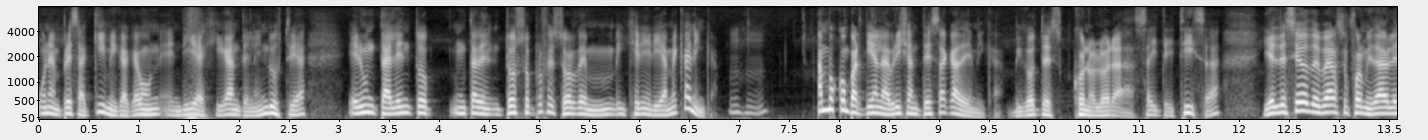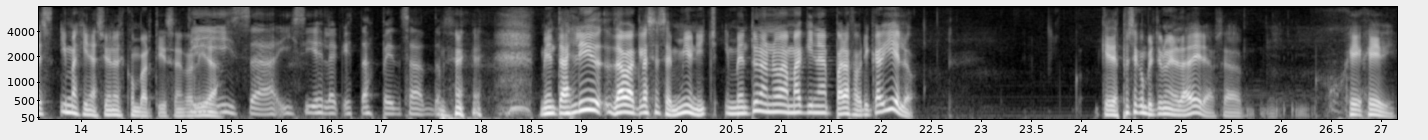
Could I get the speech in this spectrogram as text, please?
una empresa química que aún en día es gigante en la industria, era un, talento, un talentoso profesor de ingeniería mecánica. Ambos compartían la brillantez académica, bigotes con olor a aceite y tiza, y el deseo de ver sus formidables imaginaciones convertirse en realidad. Tiza, y sí es la que estás pensando. Mientras Lee daba clases en Múnich, inventó una nueva máquina para fabricar hielo, que después se convirtió en una heladera, o sea, he- heavy.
